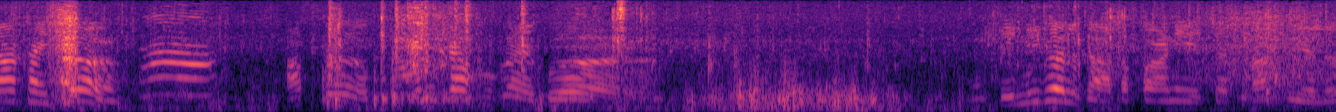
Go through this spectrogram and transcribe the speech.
टाकायचं? असं पाणी टाकू काय? बर. मग ते निघल का आता पाणी याच्यात? टाकलेलं.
